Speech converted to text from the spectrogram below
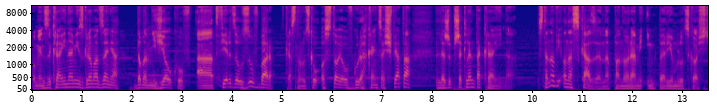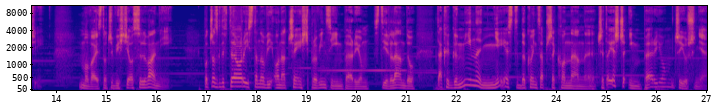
pomiędzy krainami zgromadzenia, domem niziołków, a twierdzą Zufbar, krasnoludzką ostoją w górach krańca świata, leży przeklęta kraina. Stanowi ona skazę na panoramie imperium ludzkości. Mowa jest oczywiście o Sylwanii. Podczas gdy w teorii stanowi ona część prowincji imperium, Stirlandu, tak Gmin nie jest do końca przekonany, czy to jeszcze imperium, czy już nie.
